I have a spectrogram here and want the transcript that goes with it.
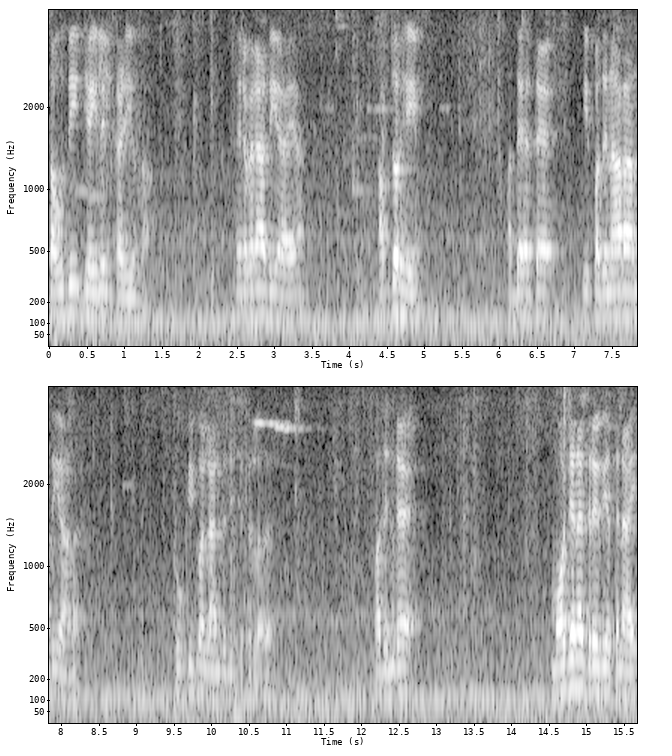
സൗദി ജയിലിൽ കഴിയുന്ന നിരപരാധിയായ അബ്ദുറഹീം അദ്ദേഹത്തെ ഈ പതിനാറാം തീയതിയാണ് തൂക്കിക്കൊല്ലാൻ വിധിച്ചിട്ടുള്ളത്. അതിന്റെ മോചനദ്രവ്യത്തിനായി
